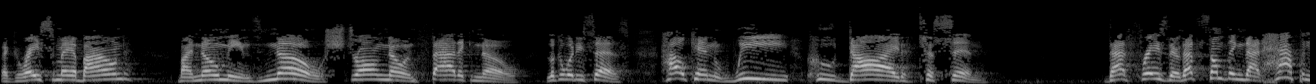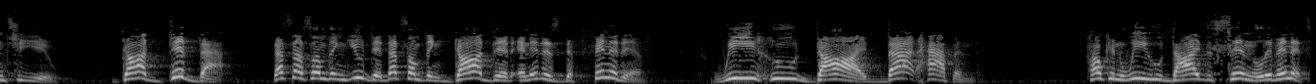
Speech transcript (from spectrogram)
that grace may abound? By no means. No. Strong no. Emphatic no. Look at what he says. How can we who died to sin? That phrase there, that's something that happened to you. God did that. That's not something you did, that's something God did, and it is definitive. We who died, that happened. How can we who died to sin live in it?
